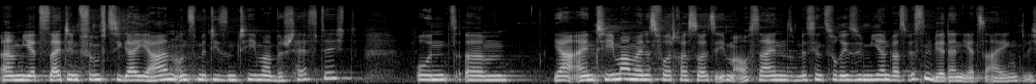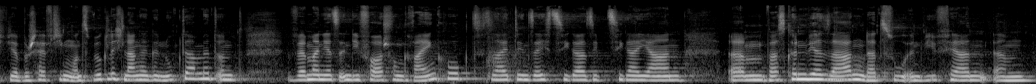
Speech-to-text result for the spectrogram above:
ähm, jetzt seit den 50er Jahren uns mit diesem Thema beschäftigt. Und ähm, ja, ein Thema meines Vortrags soll es eben auch sein, so ein bisschen zu resümieren, was wissen wir denn jetzt eigentlich? Wir beschäftigen uns wirklich lange genug damit und wenn man jetzt in die Forschung reinguckt, seit den 60er, 70er Jahren, Ähm, was können wir sagen dazu, inwiefern ähm,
